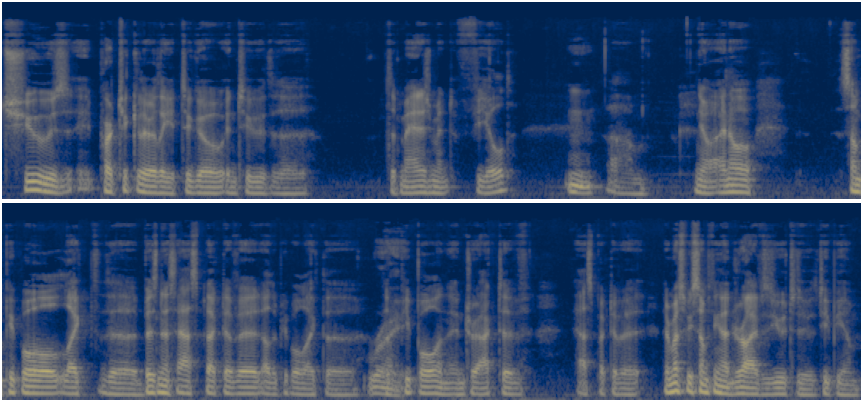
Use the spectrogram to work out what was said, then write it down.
choose particularly to go into the the management field? Um, you know, I know some people like the business aspect of it. Other people like the, the people and the interactive aspect of it. There must be something that drives you to do TPM.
